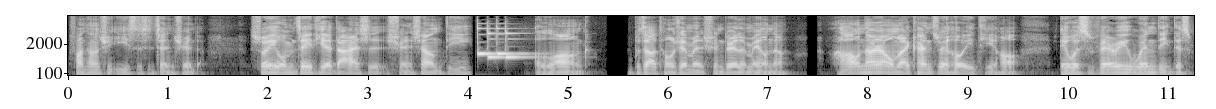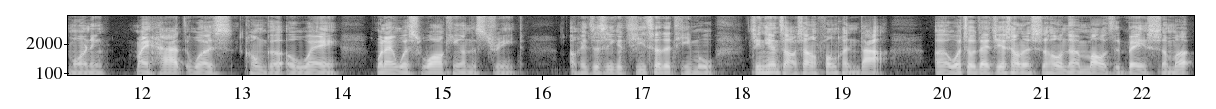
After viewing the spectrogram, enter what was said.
放上去意思是正确的，所以我们这一题的答案是选项 D，along。不知道同学们选对了没有呢？好，那让我们来看最后一题哈。It was very windy this morning. My hat was 空格 away when I was walking on the street. OK，这是一个机测的题目。今天早上风很大，呃，我走在街上的时候呢，帽子被什么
